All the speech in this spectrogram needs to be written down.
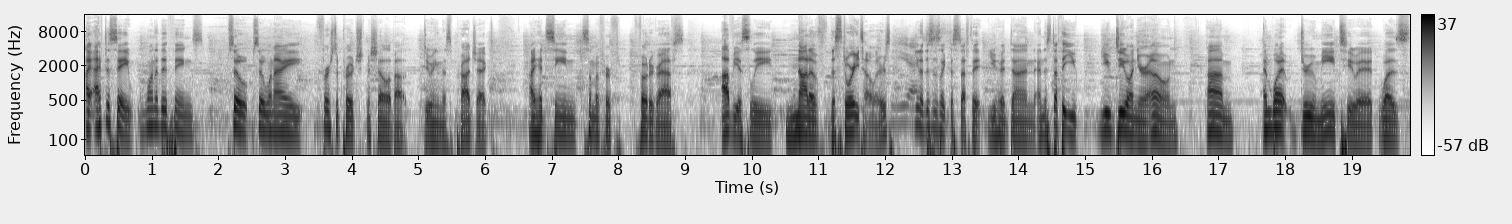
I, I have to say one of the things so so when i first approached michelle about doing this project i had seen some of her f- photographs obviously not of the storytellers. You know this is like the stuff that you had done and the stuff that you you do on your own. Um, and what drew me to it was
